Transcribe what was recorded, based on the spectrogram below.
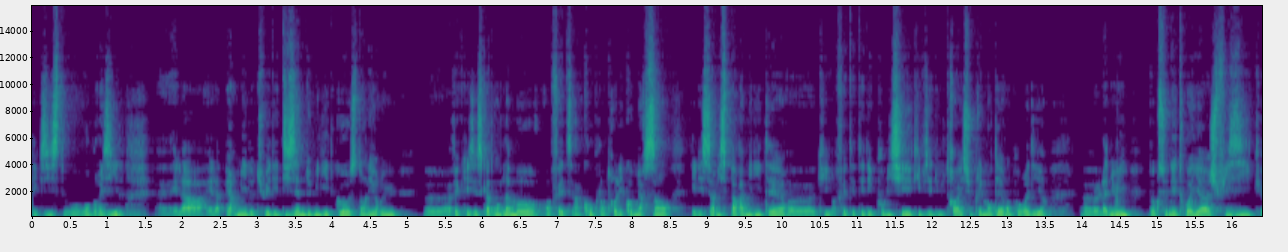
existe au, Brésil. Elle a, elle a permis de tuer des dizaines de milliers de gosses dans les rues euh, avec les escadrons de la mort. En fait, un couple entre les commerçants et les services paramilitaires euh, qui en fait étaient des policiers qui faisaient du travail supplémentaire, on pourrait dire, euh, la nuit. Donc ce nettoyage physique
